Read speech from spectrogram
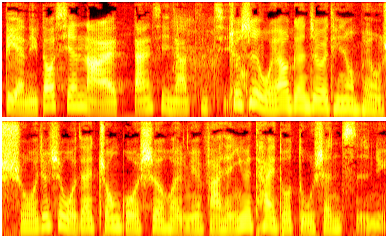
点，你都先拿来担心一下自己。就是我要跟这位听众朋友说，就是我在中国社会里面发现，因为太多独生子女，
